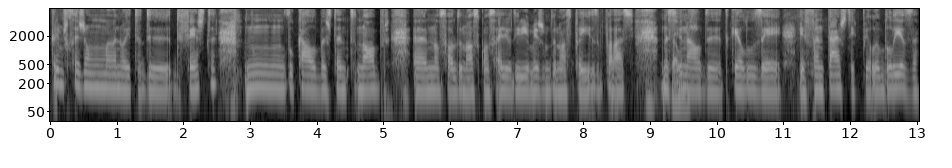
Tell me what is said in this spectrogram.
Queremos que seja uma noite de, de festa, num local bastante nobre, uh, não só do nosso Conselho, eu diria mesmo do nosso país, o Palácio Nacional de, de Queluz é, é fantástico pela beleza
